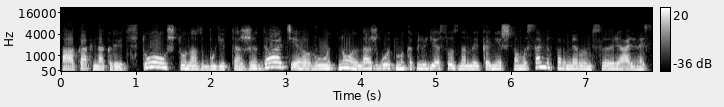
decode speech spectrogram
а, как накрыть стол, что нас будет ожидать, э, вот, но наш год, мы как люди осознанные, конечно, мы сами формируем свою реальность,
